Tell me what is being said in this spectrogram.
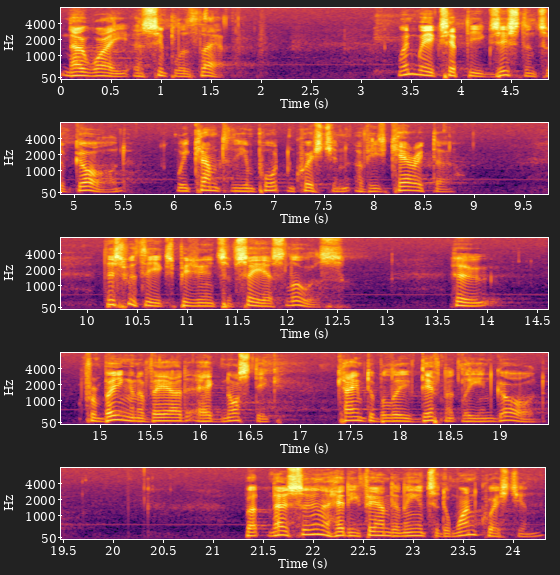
no way as simple as that. When we accept the existence of God, we come to the important question of his character. This was the experience of C.S. Lewis, who, from being an avowed agnostic, came to believe definitely in God. But no sooner had he found an answer to one question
